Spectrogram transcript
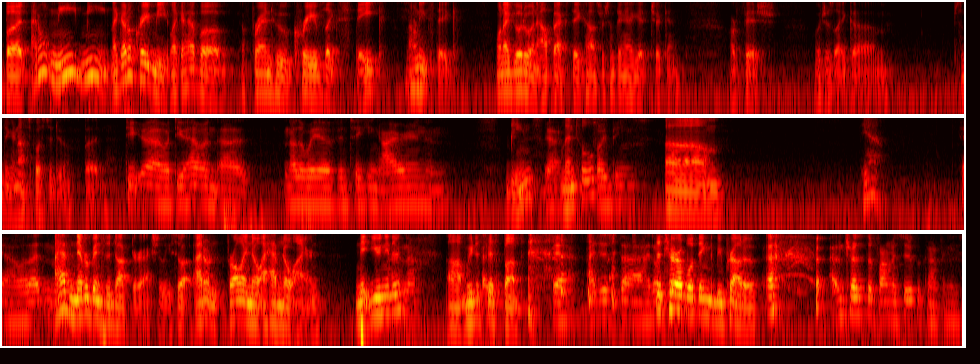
But I don't need meat. Like I don't crave meat. Like I have a, a friend who craves like steak. I don't eat steak. When I go to an Outback Steakhouse or something, I get chicken or fish, which is like um, something you're not supposed to do. But do you, uh, do you have an, uh, another way of intaking iron and beans? Yeah, lentils, soybeans. Um, yeah, yeah, well, that. I have never been to the doctor actually, so I don't. For all I know, I have no iron. You neither. No. Um, we just fist bumped. yeah, I just. Uh, I it's a terrible thing to be proud of. I don't trust the pharmaceutical companies.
